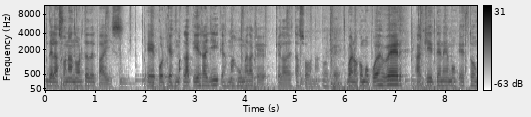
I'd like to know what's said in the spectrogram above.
de la zona norte del país, eh, porque es la tierra allí es más húmeda que, que la de esta zona. Bueno, como puedes ver, aquí tenemos estos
